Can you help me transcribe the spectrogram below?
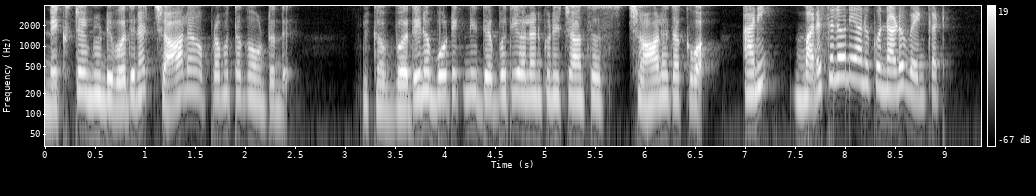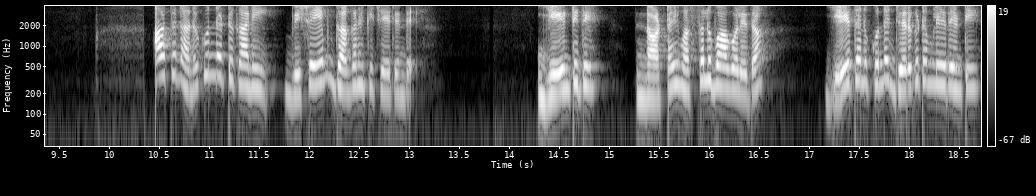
నెక్స్ట్ టైం నుండి వదిన చాలా అప్రమత్తంగా ఉంటుంది. ఇక వదిన బోటిక్ని దెబ్బతీయాలనుకునే ఛాన్సెస్ చాలా తక్కువ. అని మనసులోనే అనుకున్నాడు వెంకట్. అతను అనుకున్నట్టుగాని విషయం గగనకి చేరింది. ఏంటిదే? నా టైం అస్సలు బాగోలేదా? ఏదనుకున్నా జరగటం లేదేంటి?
